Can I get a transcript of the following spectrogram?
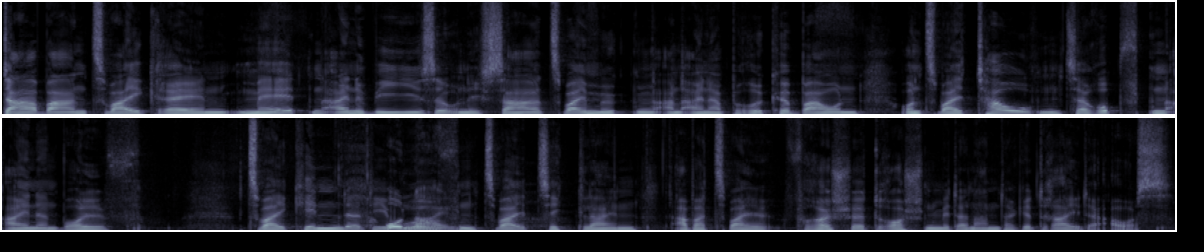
Da waren zwei Krähen, mähten eine Wiese und ich sah zwei Mücken an einer Brücke bauen und zwei Tauben zerrupften einen Wolf. Zwei Kinder, die Oh wurfen zwei Zicklein, aber zwei Frösche droschen miteinander Getreide aus.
